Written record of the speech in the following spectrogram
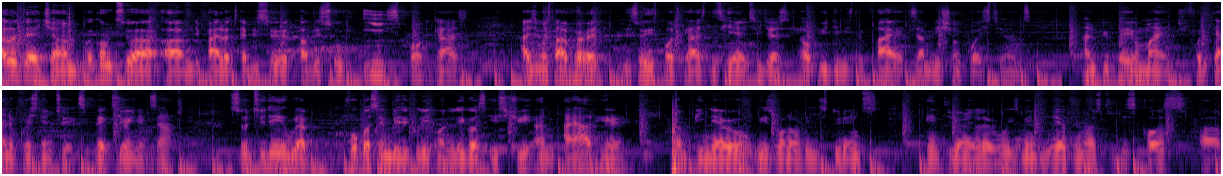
Hello there, champ. Welcome to uh, um, the pilot episode of the Soul East podcast. As you must have heard, the Soul East podcast is here to just help you demystify examination questions and prepare your mind for the kind of question to expect during exams. So today we are focusing basically on Lagos history, and I have here um, Pinero, who is one of the students in 300 level. He's going to be helping us to discuss uh,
